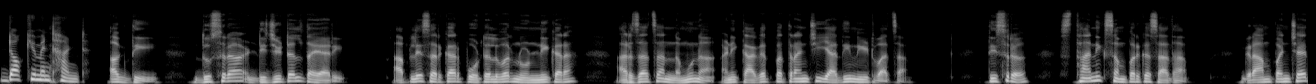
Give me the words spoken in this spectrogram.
डॉक्युमेंट हंट. अगदी. दुसरा डिजिटल तयारी. आपले सरकार पोर्टलवर नोंदणी करा अर्जाचा नमुना आणि कागदपत्रांची यादी नीट वाचा. तिसरं स्थानिक संपर्क साधा. ग्रामपंचायत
